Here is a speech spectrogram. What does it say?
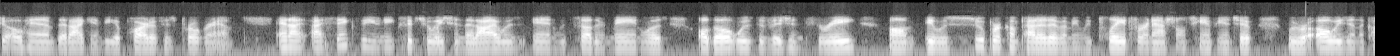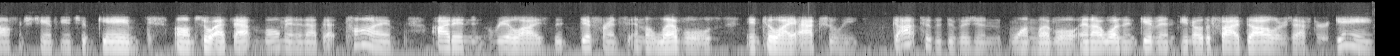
show him that I can be a part of his program. And I, I think the unique situation that I was in with Southern Maine was, although it was Division three, um, it was super competitive. I mean, we played for a national championship. We were always in the conference championship game. Um, so at that moment and at that time, I didn't realize the difference in the levels until I actually got to the division one level and i wasn't given you know the five dollars after a game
